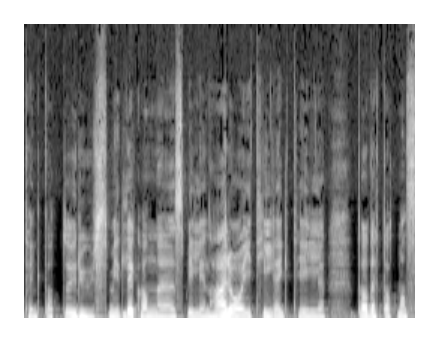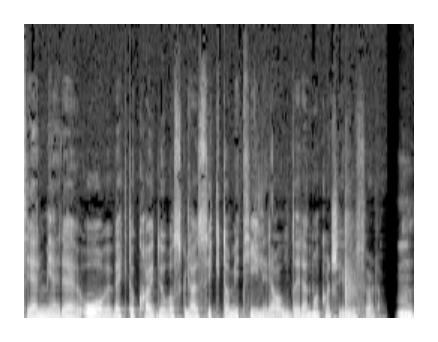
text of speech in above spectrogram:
tenkt at eh, rusmidler kan uh, spille inn her, og i tillegg til da dette at man ser mer overvekt og kardiovaskulær sykdom i tidligere alder enn man kanskje gjorde før. da. Mm.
